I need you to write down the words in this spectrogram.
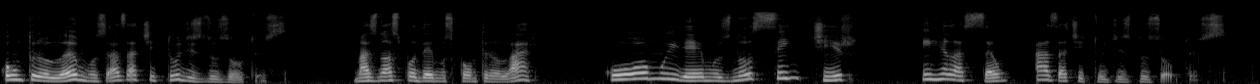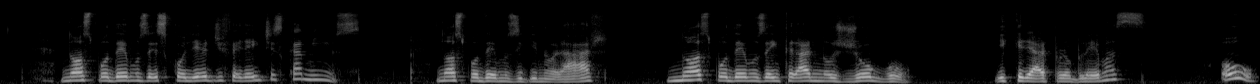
controlamos as atitudes dos outros, mas nós podemos controlar como iremos nos sentir em relação as atitudes dos outros. Nós podemos escolher diferentes caminhos. Nós podemos ignorar, nós podemos entrar no jogo e criar problemas, ou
